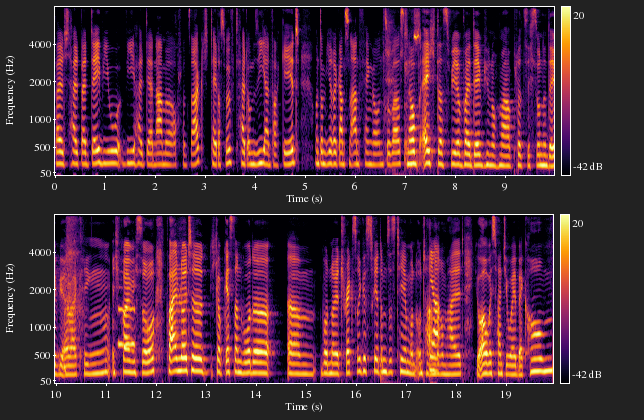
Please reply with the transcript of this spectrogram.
Weil es halt bei Debut, wie halt der Name auch schon sagt, Taylor Swift, halt um sie einfach geht und um ihre ganzen Anfänge und sowas. Ich glaube echt, dass wir bei Debut nochmal plötzlich so eine Debut-Era kriegen. Ich freue mich so. Vor allem, Leute, ich glaube, gestern wurde ähm, wurden neue Tracks registriert im System und unter ja. anderem halt You Always Find Your Way Back Home.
